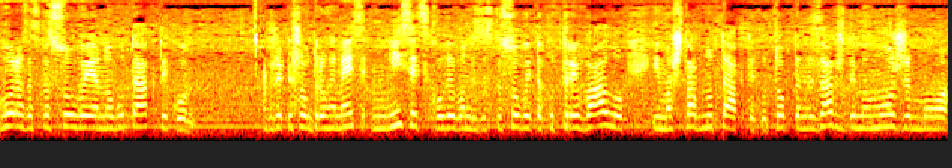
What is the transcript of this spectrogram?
ворог застосовує нову тактику. Вже пішов другий місяць, коли вони застосовують таку тривалу і масштабну тактику. Тобто не завжди ми можемо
